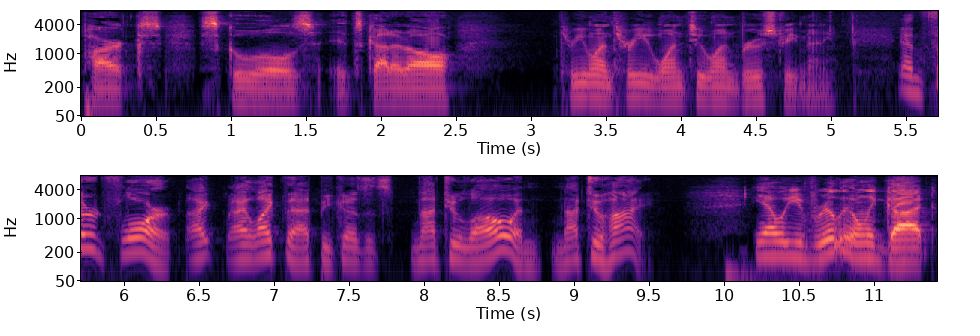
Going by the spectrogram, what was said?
parks, schools, it's got it all. 313121 Brew Street, Manny. And third floor, I, I like that because it's not too low and not too high. Yeah, well, you've really only got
